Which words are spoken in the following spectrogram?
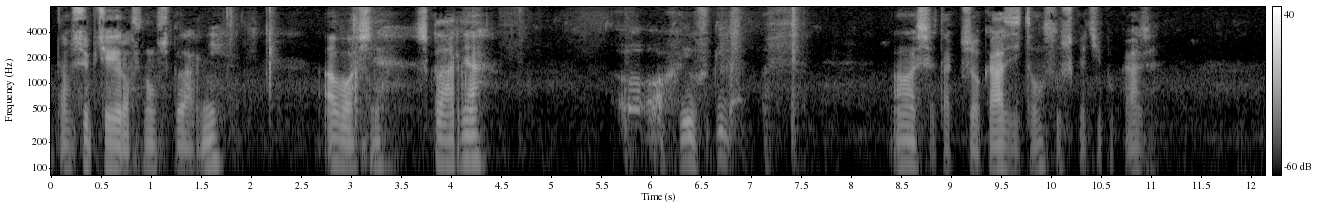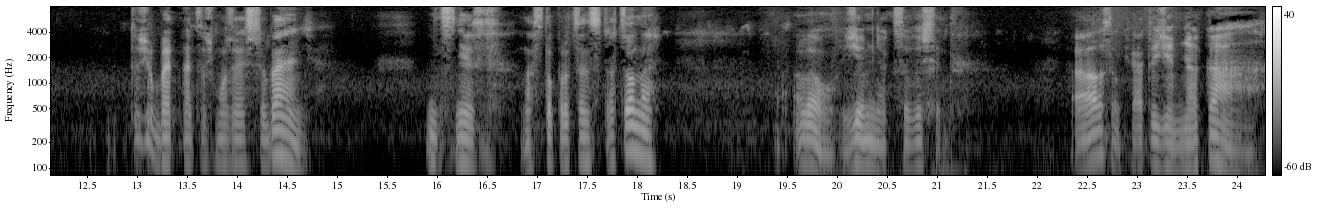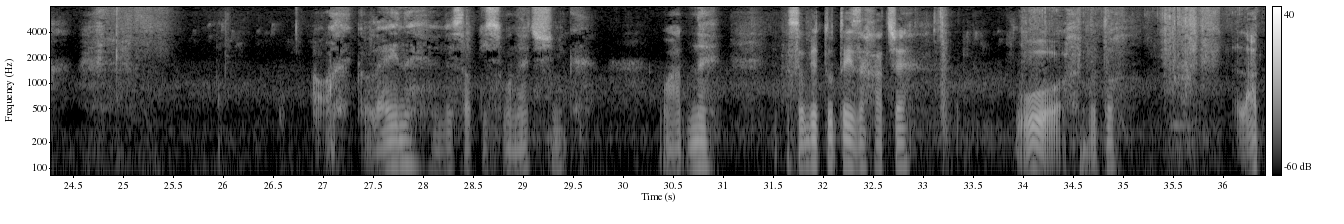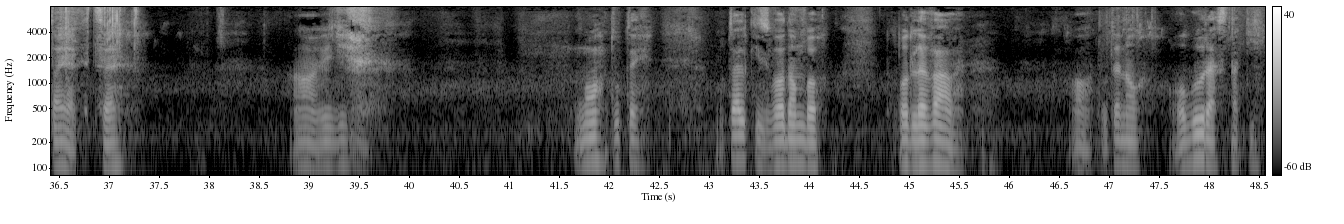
Tam szybciej rosną szklarni. A właśnie szklarnia. Och, już idę. O, się tak przy okazji tą suszkę ci pokażę. Coś obetnę, coś może jeszcze będzie. Nic nie jest na 100% stracone. Ale o, ziemniak se wyszedł. O, są kwiaty ziemniaka. Och, kolejny wysoki słonecznik. Ładny. Ja sobie tutaj zahaczę. Ło, bo to lata jak chce. O, widzisz? No, tutaj butelki z wodą, bo podlewałem. O, tutaj no ogóras taki,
